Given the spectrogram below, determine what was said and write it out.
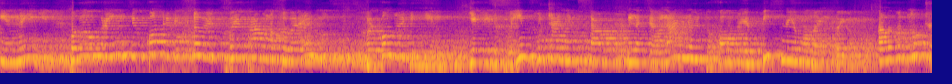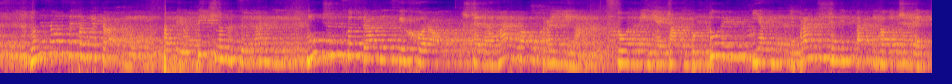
І нині, коли українці вкотре відстоюють своє став національною духовною піснею молитвою. Але водночас вони завжди пам'ятатимуть патріотично-національний мученицько-страдницький хорал ще не вмерла Україна, створений діячами культури як на Дніпранщини, так і Галичини.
